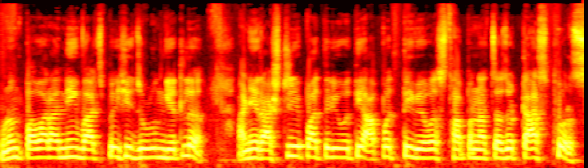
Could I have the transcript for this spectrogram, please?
म्हणून पवारांनी वाजपेयीशी जुळून घेतलं आणि राष्ट्रीय पातळीवरती आपत्ती व्यवस्थापनाचा जो टास्क फोर्स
